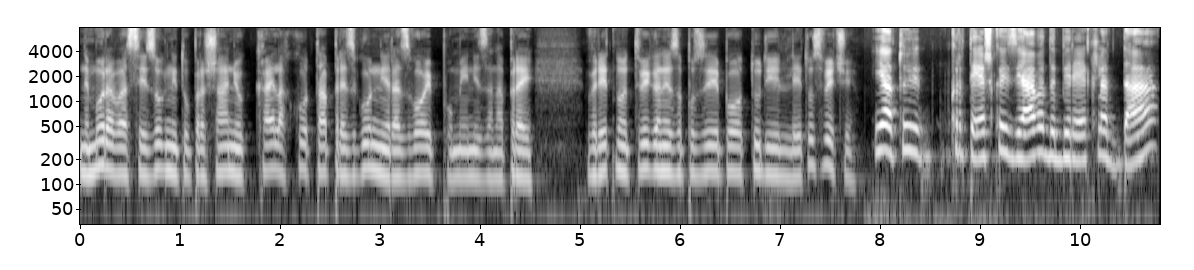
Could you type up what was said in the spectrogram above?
ne moremo se izogniti vprašanju, kaj lahko ta prezgodni razvoj pomeni za naprej verjetno tveganje za pozebo tudi letos večji. Ja, to je kar težka izjava, da bi rekla, da,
